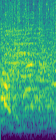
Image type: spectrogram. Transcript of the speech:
好人家。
